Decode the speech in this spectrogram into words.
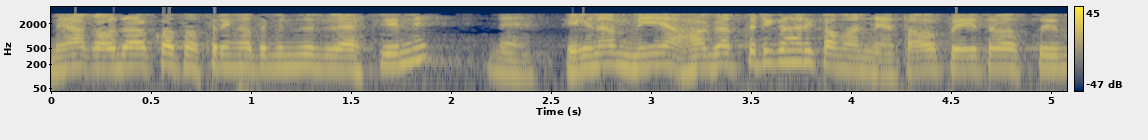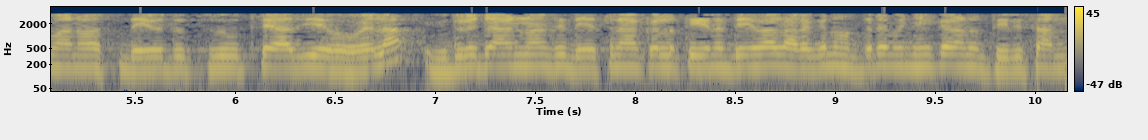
මෙයා කවදාකවත් සසරෙන් අත බින්දෙන්න ලෑස්ති වෙන්නේ නැහැ. එහෙනම් මේ අහගත්ත ටික හරි කමන්නේ නැහැ. තව പ്രേත වස්තු විමාන වස්තු දේවදූත සූත්‍රය ආදී හොයලා බුදුරජාණන් වහන්සේ දේශනා කරලා තියෙන දේවල් අරගෙන හොඳට මෙනෙහි කරන්න තිරිසන්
